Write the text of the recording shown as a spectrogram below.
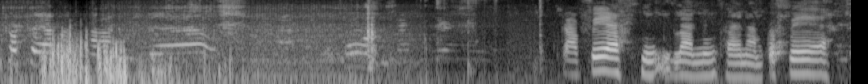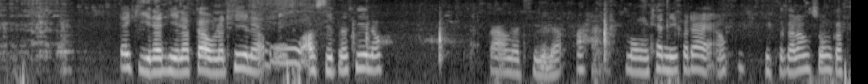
ำกาแฟหน่อยค่ะแก้วกาแฟนี่อีกร้านหนึ่งขายน้ำกาแฟ ได้กี่นาทีแล้วเก้านาทีแล้ว โอ้ เอาสิบนาทีเนาะเก้านาทีแล้วอะลงแค่นี้ก็ได้ เอาอีกกำลังส่งกาแฟ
